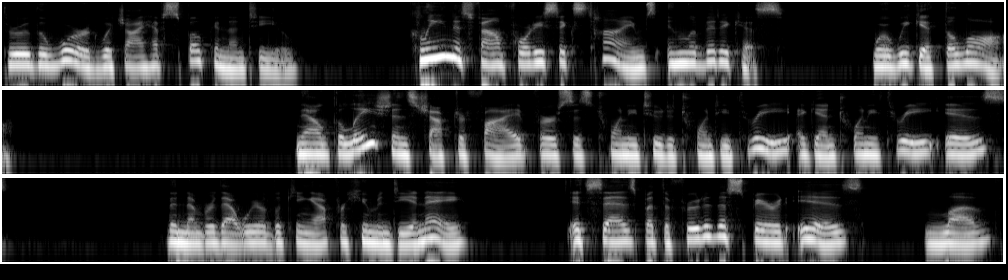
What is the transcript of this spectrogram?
through the word which I have spoken unto you. Clean is found 46 times in Leviticus, where we get the law. Now, Galatians chapter 5, verses 22 to 23, again, 23 is the number that we're looking at for human DNA, it says, But the fruit of the Spirit is love,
